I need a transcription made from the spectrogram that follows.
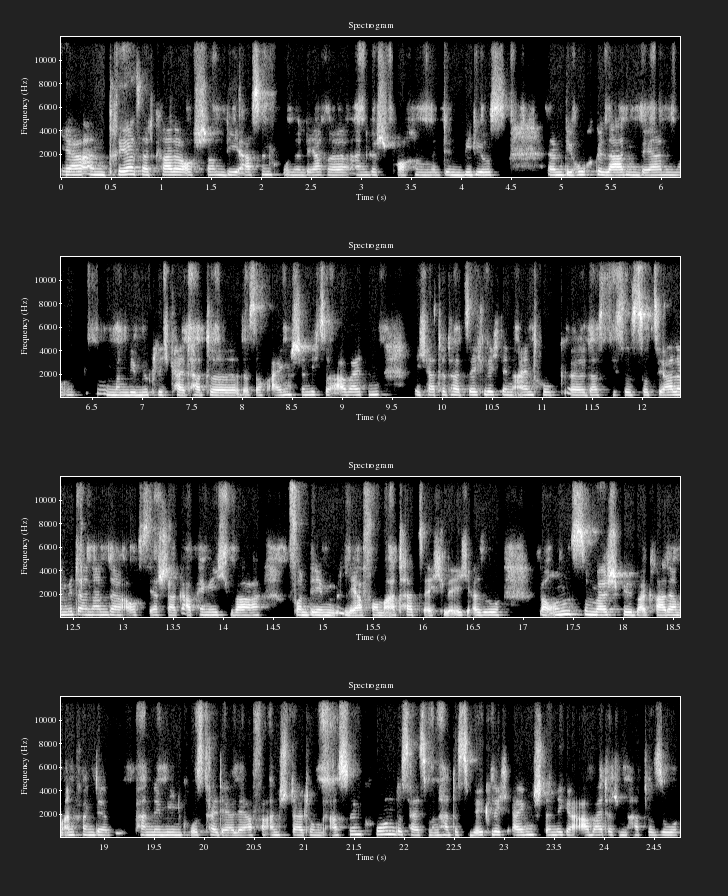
Ja, Andreas hat gerade auch schon die asynchrone Lehre angesprochen mit den Videos, ähm, die hochgeladen werden und man die Möglichkeit hatte, das auch eigenständig zu arbeiten. Ich hatte tatsächlich den Eindruck, äh, dass dieses soziale Miteinander auch sehr stark abhängig war von dem Lehrformat tatsächlich. Also bei uns zum Beispiel war gerade am Anfang der Pandemie ein Großteil der Lehrveranstaltungen asynchron. Das heißt, man hat es wirklich eigenständig erarbeitet und hatte so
